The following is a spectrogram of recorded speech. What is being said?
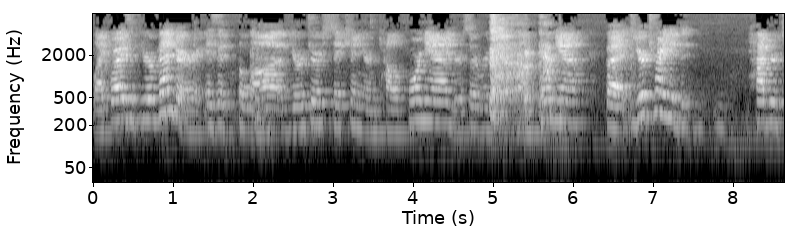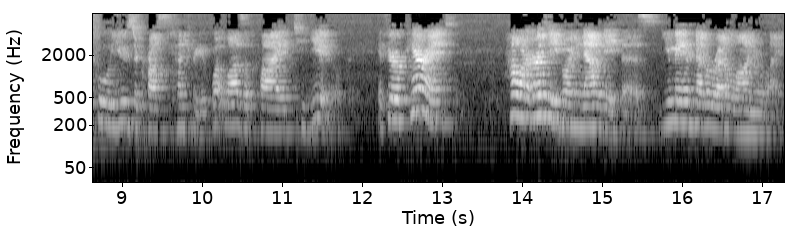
Likewise, if you're a vendor, is it the law of your jurisdiction? You're in California, your server's in California, but you're trying to have your tool used across the country. What laws apply to you? If you're a parent, how on earth are you going to navigate this? You may have never read a law in your life.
